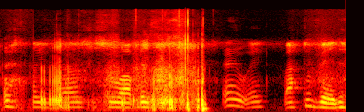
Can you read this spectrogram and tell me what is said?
that was just a lot. Anyway, back to vid.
